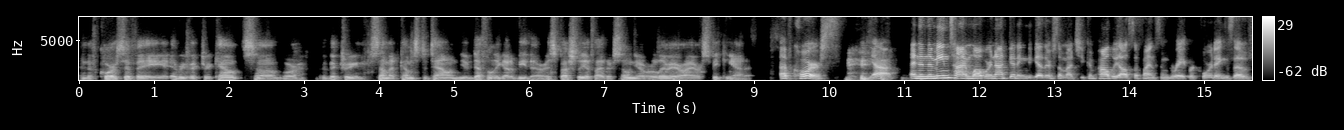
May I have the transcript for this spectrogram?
And of course, if a every victory counts uh, or a victory summit comes to town, you definitely got to be there, especially if either Soania or Larry or I are speaking at it. Of course. Yeah. and in the meantime, while we're not getting together so much, you can probably also find some great recordings of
